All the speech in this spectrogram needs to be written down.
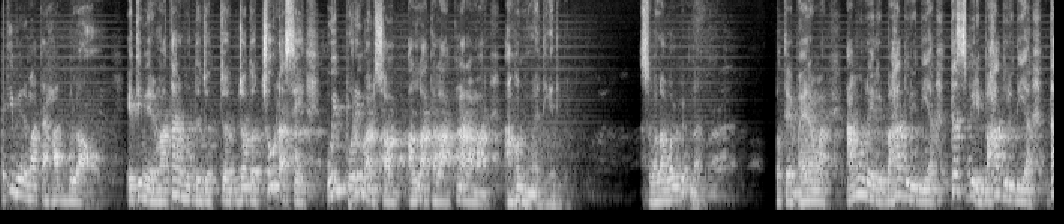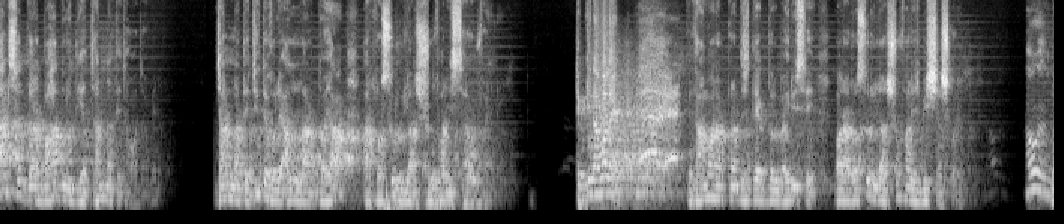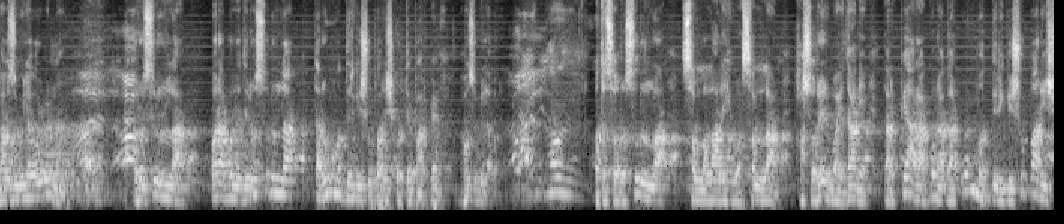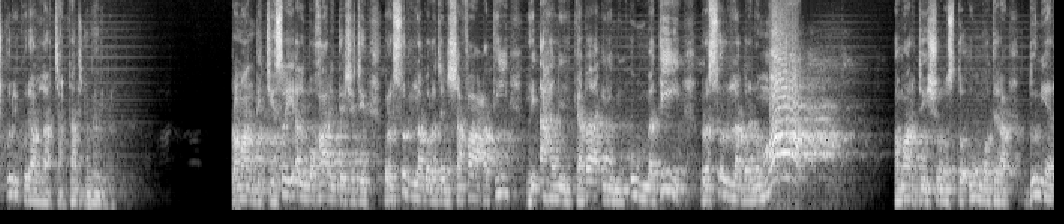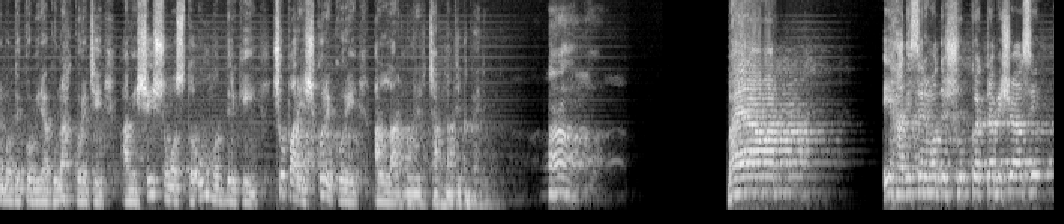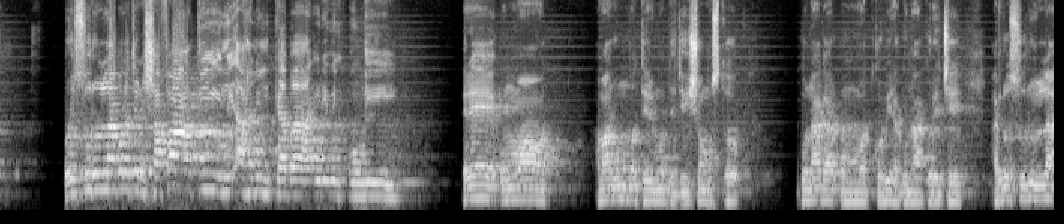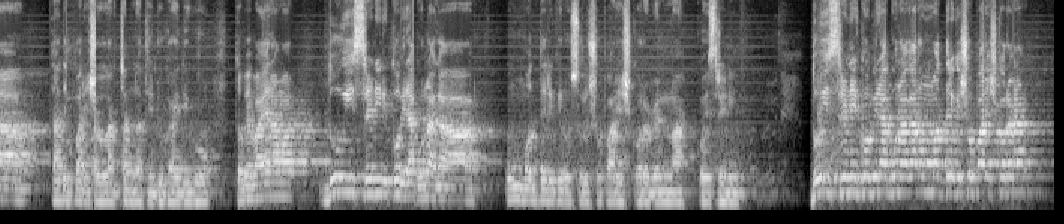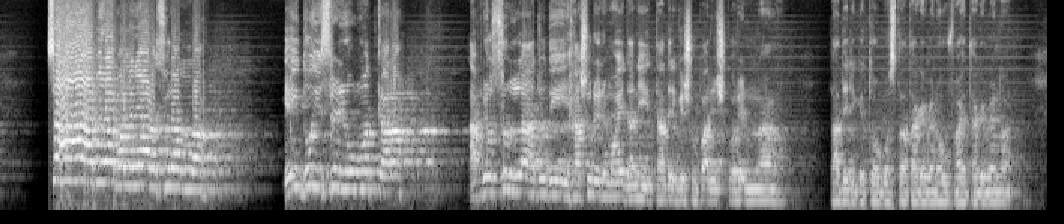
এতিমের মাথায় হাত বোলাও। এতিমের মাথার মধ্যে যত- চুল আছে ওই পরিমাণ সব আল্লাহ তালা আপনার আমার আমল মনে দিয়ে দিবেন। সোলা বলবেন না? অতএব ভাইর আমার আমলের বাহাদুরি দিয়া তসবির বাহাদুরি দিয়া দান সদ্গার বাহাদুরি দিয়া জান্নাতে যাওয়া যাবে না। জান্নাতে যেতে হলে আল্লাহর দয়া আর রসুল্লাহর সুপারিশ ছাড়া উপায় নেই। ঠিক কিনা বলেন? কিন্তু আমার আপনাদের সাথে একদল বাইরিছে ওরা রসুল্লাহর সুপারিশ বিশ্বাস করে। না নাউজুবিল্লাহ বলবেন না? রসুল্লাহ, ওরা বলে যে রসুল্লাহ তার উম্মতদেরকে সুপারিশ করতে পারবে না। অথচ রসুল্লাহ সাল্লাহ ওয়াসাল্লাম হাসরের ময়দানে তার পেয়ারা গুণাগার উম্মতদেরকে সুপারিশ করে করে আল্লাহর জান্নাতে ঢুকে দিবেন। প্রমাণ দিচ্ছি সহি আল বুখারীতে এসেছে, রসুল্লাহ বলেছেন, শাফাআতি লি আহলিল মিন উম্মতি। রসুল্লাহ বলেন, উম্মা! আমার যেই সমস্ত উম্মতেরা দুনিয়ার মধ্যে কবিরা গুনাহ করেছে, আমি সেই সমস্ত উম্মতদেরকে সুপারিশ করে করে আল্লাহর নূরের জান্নাতে ঢুকাই দেব। ভাইয়েরা আমার, এই হাদিসের মধ্যে সূক্ষ্ম একটা বিষয় আছে। রসুল্লাহ বলেছেন সাফাতি আহলিল কাবাইরি মিন উম্মি রে উম্মত, আমার উম্মতের মধ্যে যেই সমস্ত গুনাহগার উম্মত কবিরা গুনাহ করেছে আমি রসুল্লাহ তাদের জান্নাতে ঢুকাই দিব। তবে ভাইয়ের আমার দুই শ্রেণির কবিরা গুনাহগার, উম্মতদেরকে রসুল সুপারিশ করবেন না। কই শ্রেণি? দুই শ্রেণির কবিরা গুনাহগার, উম্মতদেরকে সুপারিশ করে না। বলেন, ইয়া রাসূলুল্লাহ, এই দুই শ্রেণির উম্মত কারা? আপনি রাসূলুল্লাহ যদি হাসরের ময়দানে তাদেরকে সুপারিশ করেন না, তাদেরকে তো অবস্থা থাকবে না, উপায় থাকবে না।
